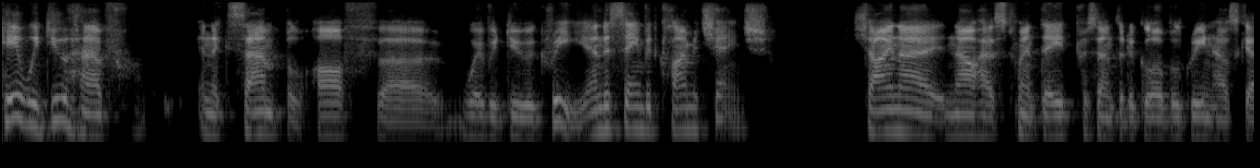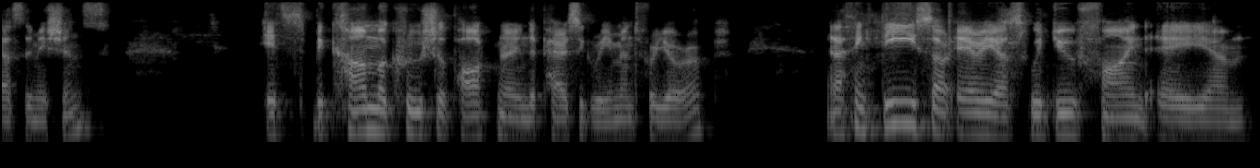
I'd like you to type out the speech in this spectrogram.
here we do have an example of uh, where we do agree, and the same with climate change. China now has 28% of the global greenhouse gas emissions. It's become a crucial partner in the Paris Agreement for Europe. And I think these are areas we do find a, um,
